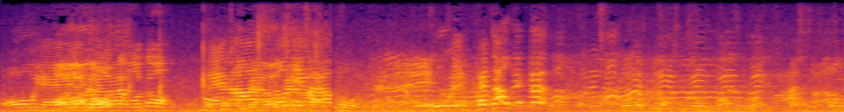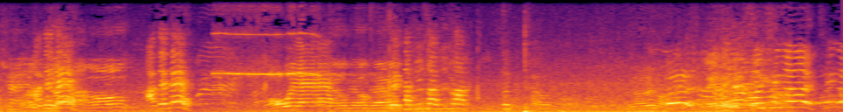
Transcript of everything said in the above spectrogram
好嘢！我得我得我。正啊，多啲系啊。好嘢，踢走一脚。硬定啲，硬定啲。好嘢。 OK OK。轉晒轉晒。喂，清佢，清佢！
